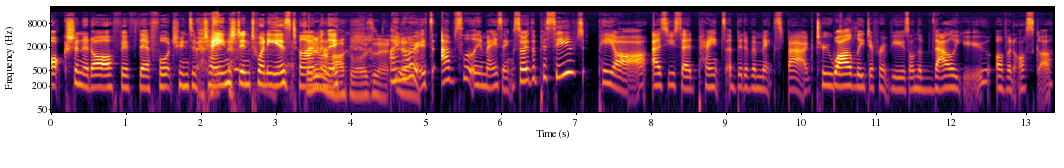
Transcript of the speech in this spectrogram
auction it off if their fortunes have changed in 20 years' time. Pretty and they- remarkable, isn't it? I know, it's absolutely amazing. So the perceived PR, as you said, paints a bit of a mixed bag, two wildly different views on the value of an Oscar.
